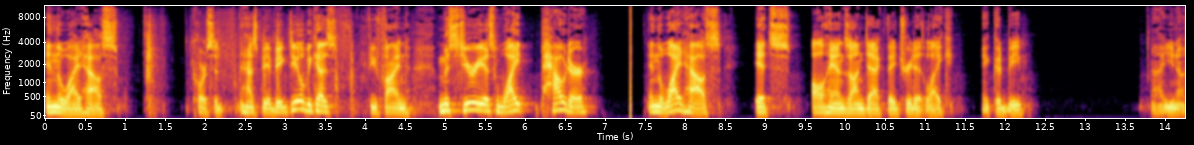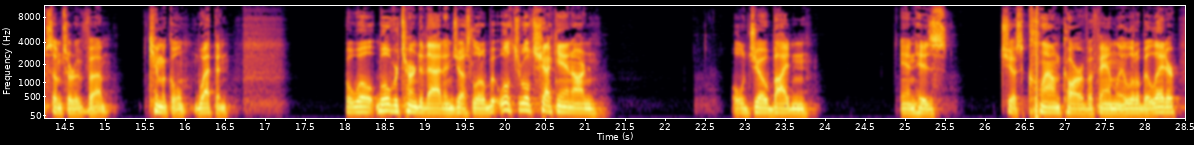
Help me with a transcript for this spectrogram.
in the White House. Of course, it has to be a big deal because if you find mysterious white powder in the White House, it's all hands on deck. They treat it like it could be, uh, you know, some sort of uh, chemical weapon. But we'll we'll return to that in just a little bit. We'll we'll check in on old Joe Biden and his just clown car of a family a little bit later.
